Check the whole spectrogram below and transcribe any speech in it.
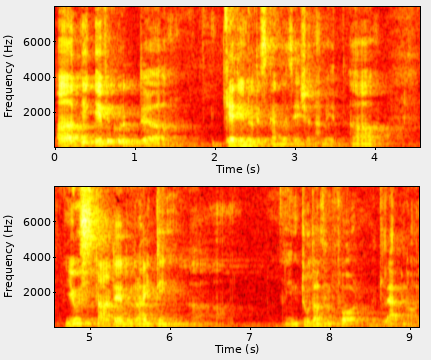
Uh, if you could uh, get into this conversation, Amit, uh, you started writing uh, in 2004 with Labnol.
